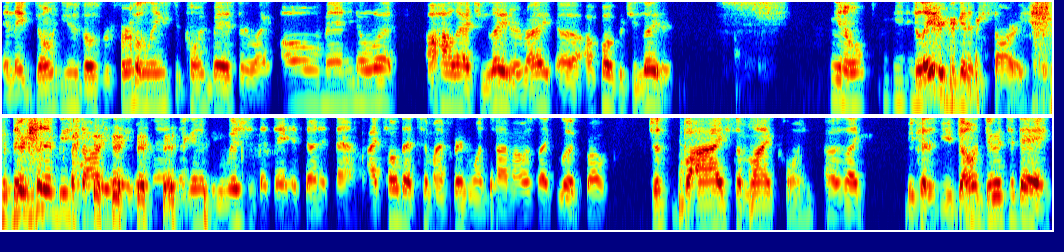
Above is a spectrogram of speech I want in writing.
and they don't use those referral links to Coinbase, they're like, oh man, you know what? I'll holler at you later, right? Uh, I'll fuck with you later. You know, later you're gonna be sorry. they're gonna be sorry later, man. They're gonna be wishing that they had done it now. I told that to my friend one time. I was like, look, bro, just buy some Litecoin. I was like, because if you don't do it today,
